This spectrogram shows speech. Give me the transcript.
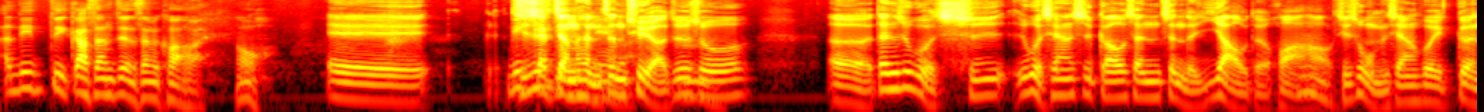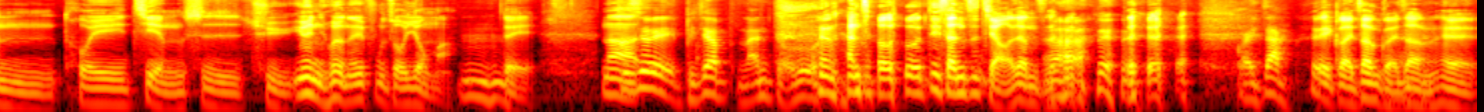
啊你对高山症有什么看法？哦，呃、欸，其实讲的很正确啊，就是说，嗯、呃，但是如果吃，如果现在是高山症的药的话，哈、嗯，其实我们现在会更推荐是去，因为你会有那些副作用嘛，嗯，对，那就是会比较难走路，难走路，第三只脚这样子，啊、对拐杖，对，拐杖，拐杖，嘿。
